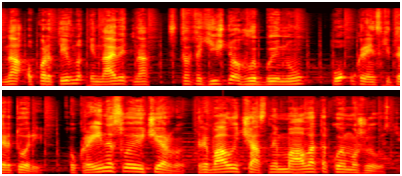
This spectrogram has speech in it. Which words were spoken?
на оперативну і навіть на стратегічну глибину по українській території. Україна своєю чергою тривалий час не мала такої можливості.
